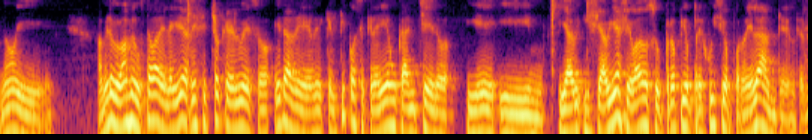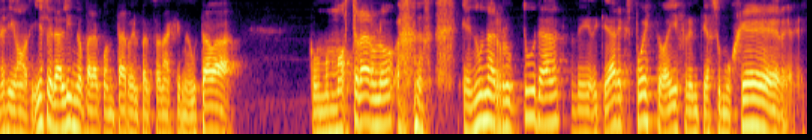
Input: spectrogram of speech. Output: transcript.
¿no? Y a mí lo que más me gustaba de la idea de ese choque del beso era de, que el tipo se creía un canchero y, se había llevado su propio prejuicio por delante, ¿entendés? Digamos, y eso era lindo para contar del personaje, me gustaba como mostrarlo en una ruptura de, quedar expuesto ahí frente a su mujer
